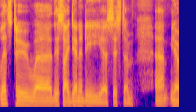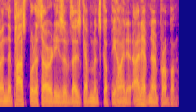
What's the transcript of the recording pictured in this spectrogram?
let's do uh, this identity uh, system, um, you know, and the passport authorities of those governments got behind it, I'd have no problem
